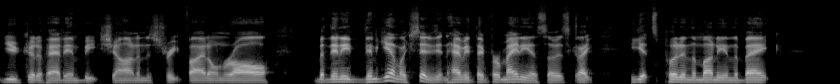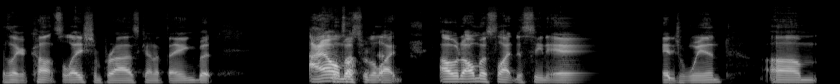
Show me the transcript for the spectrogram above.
you could have had him beat Shawn in the street fight on Raw, but then he then again, like you said, he didn't have anything for Mania, so it's like he gets put in the Money in the Bank as like a consolation prize kind of thing. But I almost would have liked, I would almost like to see Edge Edge win. Um,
